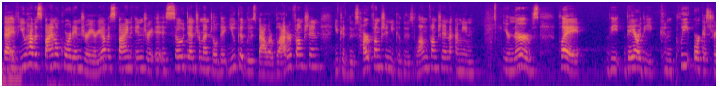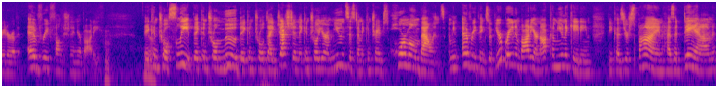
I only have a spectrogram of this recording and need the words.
that if mm-hmm. you have a spinal cord injury or you have a spine injury, it is so detrimental that you could lose bowel or bladder function, you could lose heart function, you could lose lung function. I mean, your nerves play the they are the complete orchestrator of every function in your body. Hmm. They Yeah. control sleep, they control mood, they control digestion, they control your immune system, it controls hormone balance. I mean everything. So if your brain and body are not communicating because your spine has a dam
